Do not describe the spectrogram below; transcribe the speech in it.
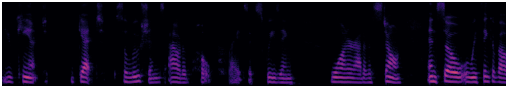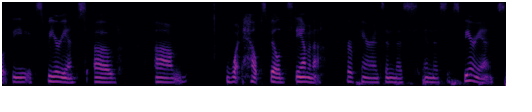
you can't get solutions out of hope, right? It's like squeezing water out of a stone. And so when we think about the experience of um, what helps build stamina for parents in this in this experience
